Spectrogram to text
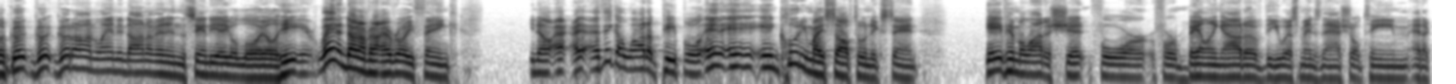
so good good good on Landon Donovan and the San Diego Loyal. He Landon Donovan, I really think, you know, I, I think a lot of people, and, and including myself to an extent, gave him a lot of shit for for bailing out of the U.S. men's national team at a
